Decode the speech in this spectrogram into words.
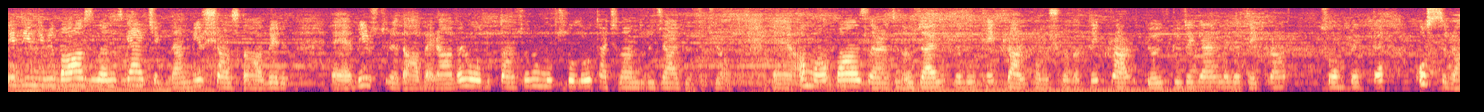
Dediğim gibi bazılarınız gerçekten bir şans daha verip e, bir süre daha beraber olduktan sonra mutluluğu taçlandıracağı gözüküyor. Ee, ama bazılarınızın özellikle bu tekrar konuşmada, tekrar göz göze gelmede, tekrar sohbette o sıra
